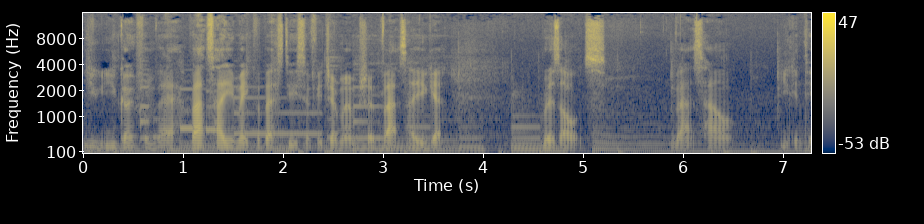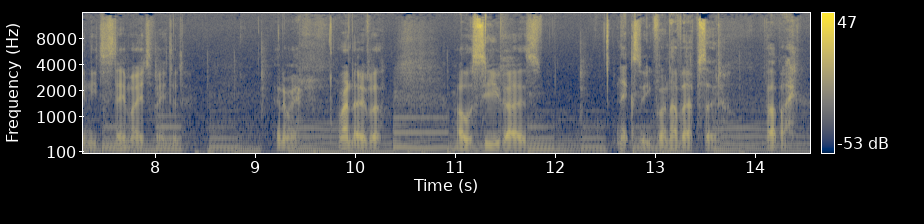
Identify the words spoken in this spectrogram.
you, you go from there. That's how you make the best use of your gym membership. That's how you get results. That's how you continue to stay motivated. Anyway, rant over. I will see you guys next week for another episode. Bye bye.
